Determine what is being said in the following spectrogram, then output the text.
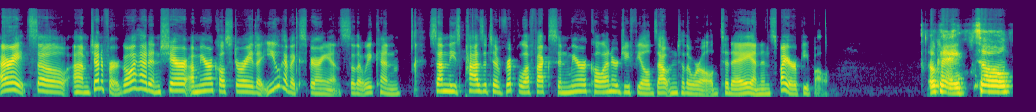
All right. So, um, Jennifer, go ahead and share a miracle story that you have experienced so that we can send these positive ripple effects and miracle energy fields out into the world today and inspire people. Okay, so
